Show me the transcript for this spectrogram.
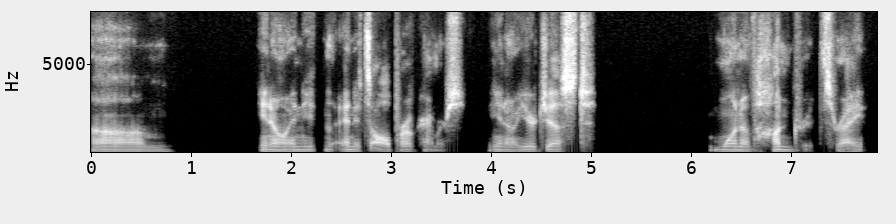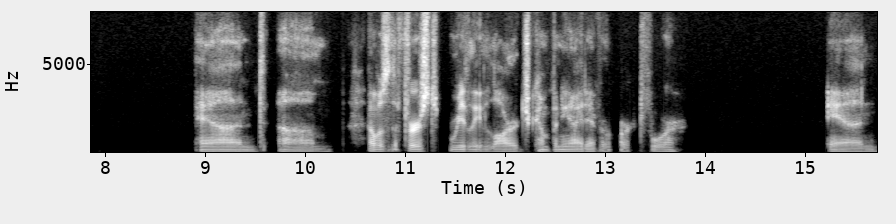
um, you know, and you, and it's all programmers. You know, you're just one of hundreds, right? And um, that was the first really large company I'd ever worked for. And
